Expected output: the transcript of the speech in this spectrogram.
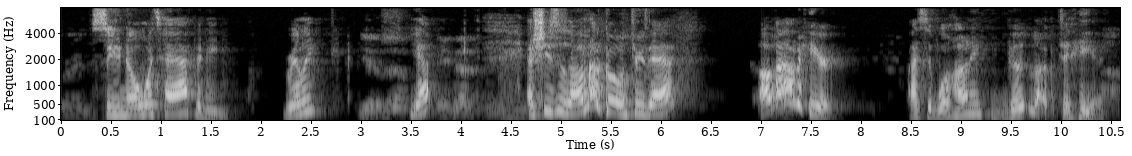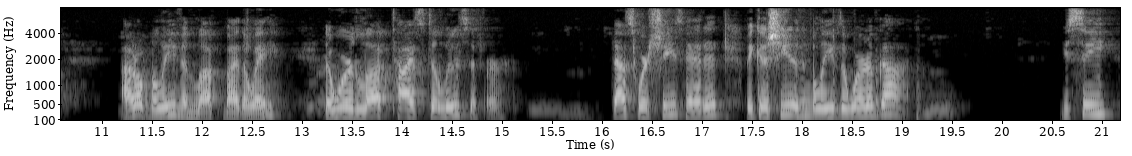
Right. So you know what's happening. Really? Yes. Yep. And she says, I'm not going through that. I'm out of here. I said, Well, honey, good luck to you. I don't believe in luck, by the way. The word luck ties to Lucifer. That's where she's headed because she doesn't believe the Word of God. You see,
